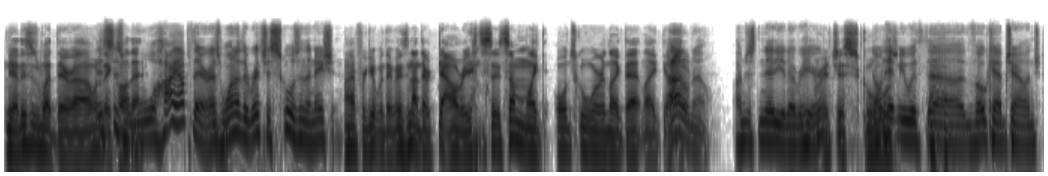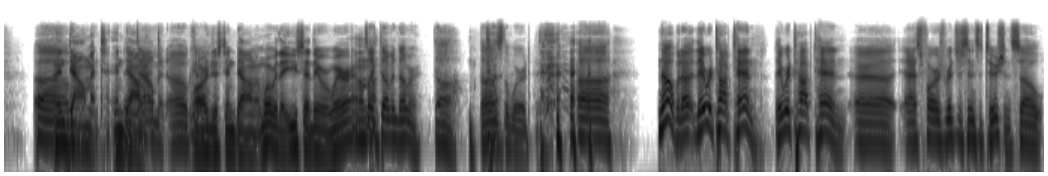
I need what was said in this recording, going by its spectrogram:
Yeah, this is what they're uh, what do they call is that? w- high up there as one of the richest schools in the nation. I forget what they. It's not their dowry. It's, it's some like old school word like that. Like uh, I don't know. I'm just an idiot over here. richest schools. Don't hit me with uh, vocab challenge. Um, endowment. Endowment. Endowment. Oh, okay. Largest endowment. What were they? You said they were where? It's know. like Dumb and Dumber. Duh. Duh's the word. Uh, no, but uh, they were top ten. They were top ten uh, as far as richest institutions. So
